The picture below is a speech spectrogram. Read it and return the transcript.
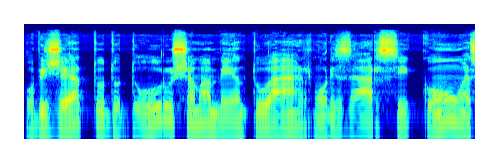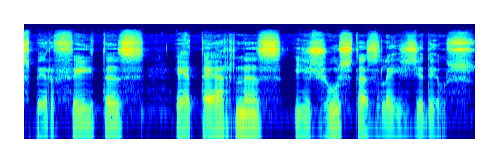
objeto do duro chamamento a harmonizar-se com as perfeitas, eternas e justas leis de Deus.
